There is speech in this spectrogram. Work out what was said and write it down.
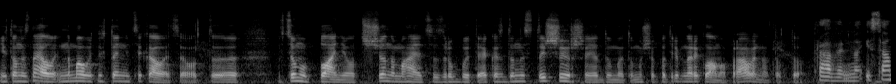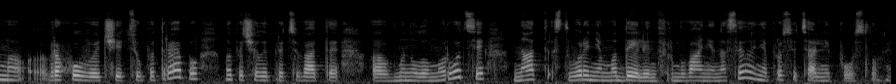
ніхто не знає, але ну, мабуть ніхто не цікавиться. От е, в цьому плані, от що намагаються зробити? Якось донести ширше, я думаю, тому що потрібна реклама, правильно? Тобто, Правильно, і саме е, враховуючи цю потребу, ми почали працювати е, в минулому році над створенням моделі інформування населення про соціальні послуги.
